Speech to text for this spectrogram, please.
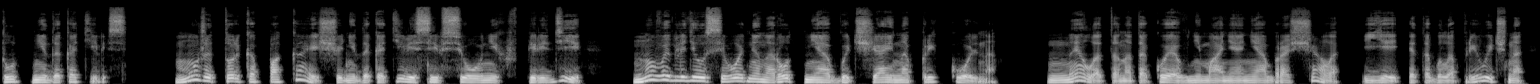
тут не докатились. Может, только пока еще не докатились и все у них впереди, но выглядел сегодня народ необычайно прикольно. Нелла-то на такое внимание не обращала, ей это было привычно –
